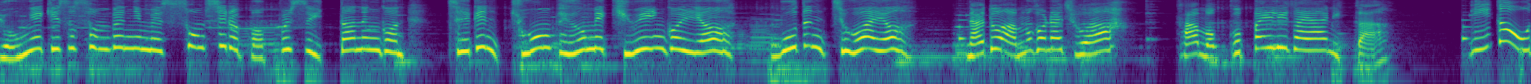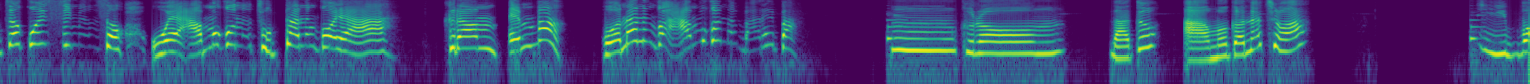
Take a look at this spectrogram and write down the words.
명예 기사 선배님의 솜씨를 맛볼 수 있다는 건 제겐 좋은 배움의 기회인걸요. 뭐든 좋아요. 나도 아무거나 좋아. 다 먹고 빨리 가야 하니까. 네가 오자고 했으면서 왜 아무거나 좋다는 거야? 그럼 엠버 원하는 거 아무거나 말해봐. 음 그럼 나도 아무거나 좋아. 이봐.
